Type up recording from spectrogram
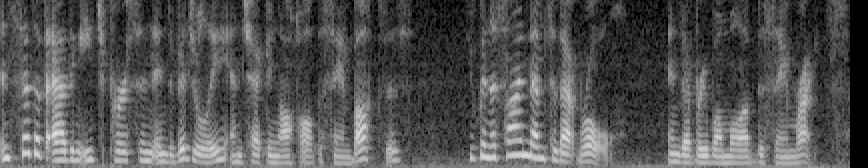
instead of adding each person individually and checking off all the same boxes, you can assign them to that role, and everyone will have the same rights.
